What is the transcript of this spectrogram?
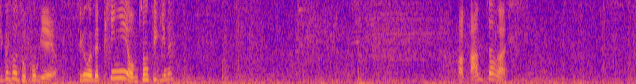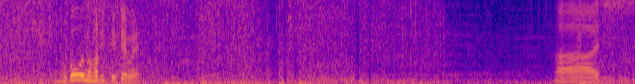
지금도 돋보기예요? 지금 근데 핑이 엄청 튀기네? 아 깜짝아 씨. 무거운 허리띠 때문에. 아씨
